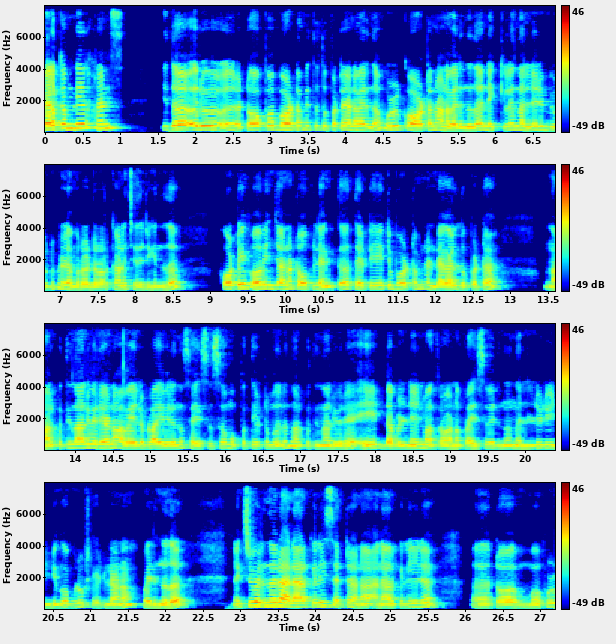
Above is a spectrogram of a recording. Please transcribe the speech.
വെൽക്കം ഡിയർ ഫ്രണ്ട്സ് ഇത് ഒരു ടോപ്പ് ബോട്ടം വിത്ത് ദുപ്പട്ടയാണ് വരുന്നത്. ഫുൾ കോട്ടൺ ആണ് വരുന്നത്. നെക്കിൽ നല്ലൊരു ബ്യൂട്ടിഫുൾ എംബ്രോയ്ഡറി വർക്കാണ് ചെയ്തിരിക്കുന്നത്. ഫോർട്ടി ഫോർ ഇഞ്ചാണ് top length thirty eight bottom രണ്ടേകാൽ ദുപ്പട്ട. നാൽപ്പത്തിനാല് വരെയാണ് അവൈലബിൾ ആയി വരുന്ന സൈസസ് മുപ്പത്തിയെട്ട് മുതൽ നാൽപ്പത്തിനാല് വരെ. എയ്റ്റ് ഡബിൾ നയൻ മാത്രമാണ് പ്രൈസ് വരുന്നത്. നല്ലൊരു ഇൻഡിഗോ ബ്ലൂ ഷെയ്ഡിലാണ് വരുന്നത്. നെക്സ്റ്റ് വരുന്നത് ഒരു അനാർക്കലി സെറ്റാണ് അനാർക്കലിയിൽ ടോ ഫുൾ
